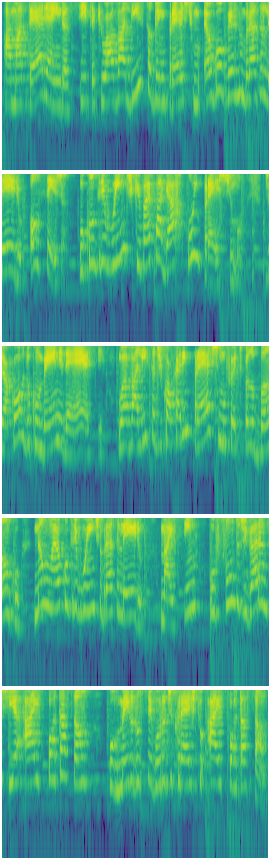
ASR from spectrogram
A matéria ainda cita que o avalista do empréstimo é o governo brasileiro, ou seja, o contribuinte que vai pagar o empréstimo. De acordo com o BNDES, o avalista de qualquer empréstimo feito pelo banco não é o contribuinte brasileiro, mas sim o Fundo de Garantia à Exportação, por meio do seguro de crédito à exportação.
